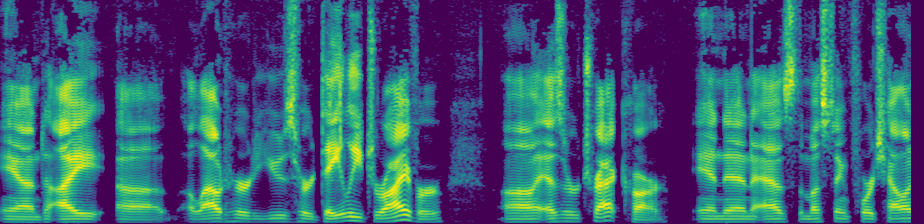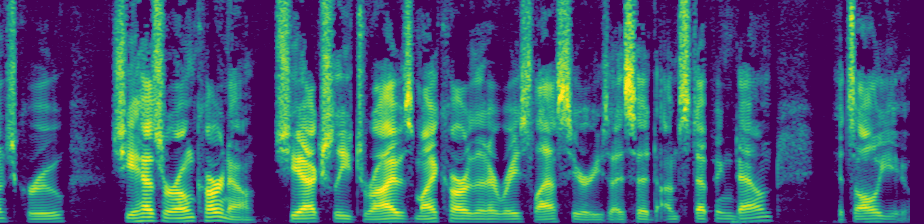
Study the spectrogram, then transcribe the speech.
And I uh, allowed her to use her daily driver uh, as her track car and then as the Mustang 4 Challenge grew, she has her own car now. She actually drives my car that I raced last series. I said, I'm stepping down. It's all you.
